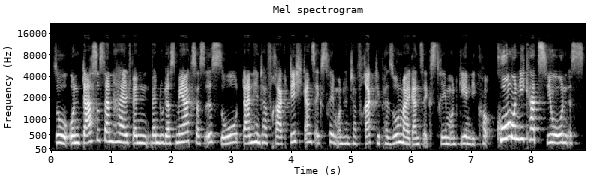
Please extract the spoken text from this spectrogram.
So, und das ist dann halt, wenn, wenn du das merkst, das ist so, dann hinterfrag dich ganz extrem und hinterfrag die Person mal ganz extrem und geh in die Ko Kommunikation, ist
